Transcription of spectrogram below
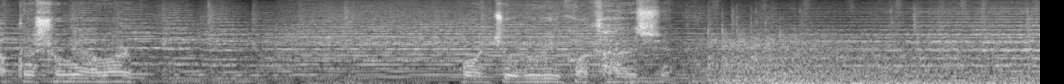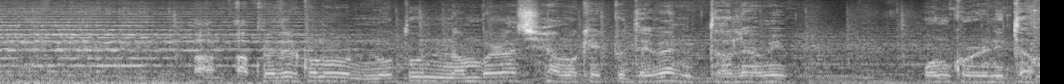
আপনার সঙ্গে আমার জরুরি কথা আছে। আপনাদের কোনো নতুন নাম্বার আছে? আমাকে একটু দেবেন? তাহলে আমি ফোন করে নিতাম।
